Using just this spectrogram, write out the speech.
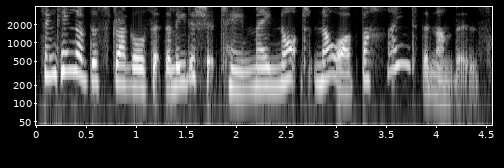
thinking of the struggles that the leadership team may not know of behind the numbers.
